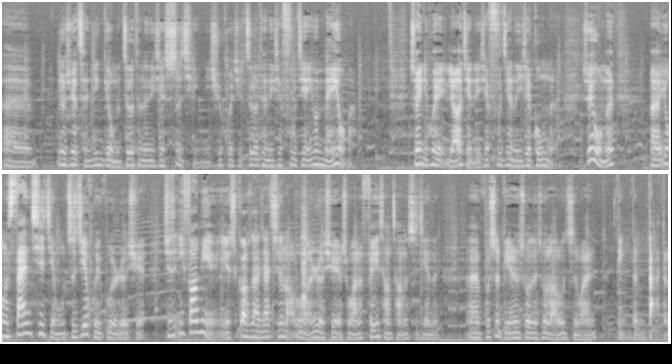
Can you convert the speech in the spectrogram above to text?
呃，热靴曾经给我们折腾的那些事情，你去会去折腾那些附件，因为没有嘛，所以你会了解那些附件的一些功能。所以我们呃用了三期节目直接回顾了热靴。其实一方面也是告诉大家，其实老陆玩热靴也是玩了非常长的时间的。呃，不是别人说的说老陆只玩顶灯大灯，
